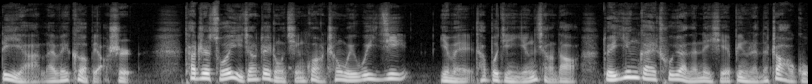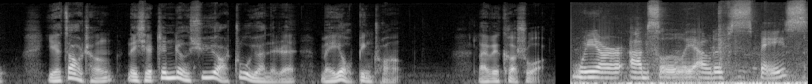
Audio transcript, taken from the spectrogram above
利亚莱维克表示，他之所以将这种情况称为危机，因为它不仅影响到对应该出院的那些病人的照顾，也造成那些真正需要住院的人没有病床。莱维克说。We are absolutely out of space,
